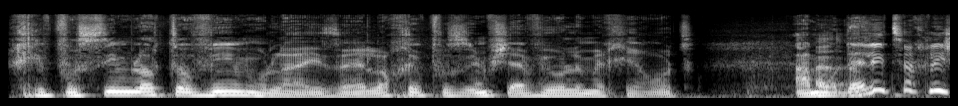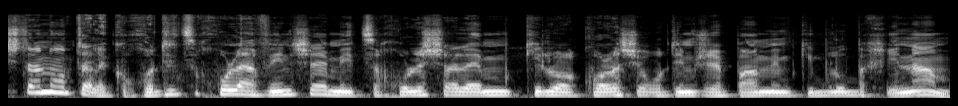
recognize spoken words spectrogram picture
בחיפושים לא טובים אולי, זה לא חיפושים שיביאו למכירות. המודל יצטרך להשתנות, הלקוחות יצטרכו להבין שהם יצטרכו לשלם כאילו על כל השירותים שפעם הם קיבלו בחינם.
